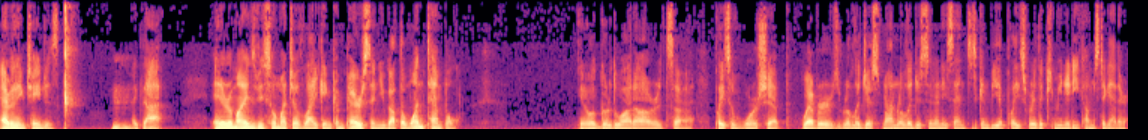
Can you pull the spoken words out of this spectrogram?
everything changes mm-hmm. like that and it reminds me so much of like in comparison, you got the one temple. you know, a gurdwara or it's a place of worship, whoever is religious, non religious in any sense, it can be a place where the community comes together.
